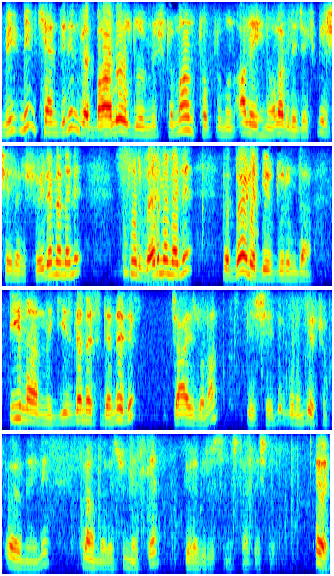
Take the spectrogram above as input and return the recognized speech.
mümin kendinin ve bağlı olduğu Müslüman toplumun aleyhine olabilecek bir şeyleri söylememeli, sır vermemeli ve böyle bir durumda imanını gizlemesi de nedir? Caiz olan bir şeydir. Bunun birçok örneğini Kur'an'da ve sünnette görebilirsiniz kardeşlerim. Evet.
